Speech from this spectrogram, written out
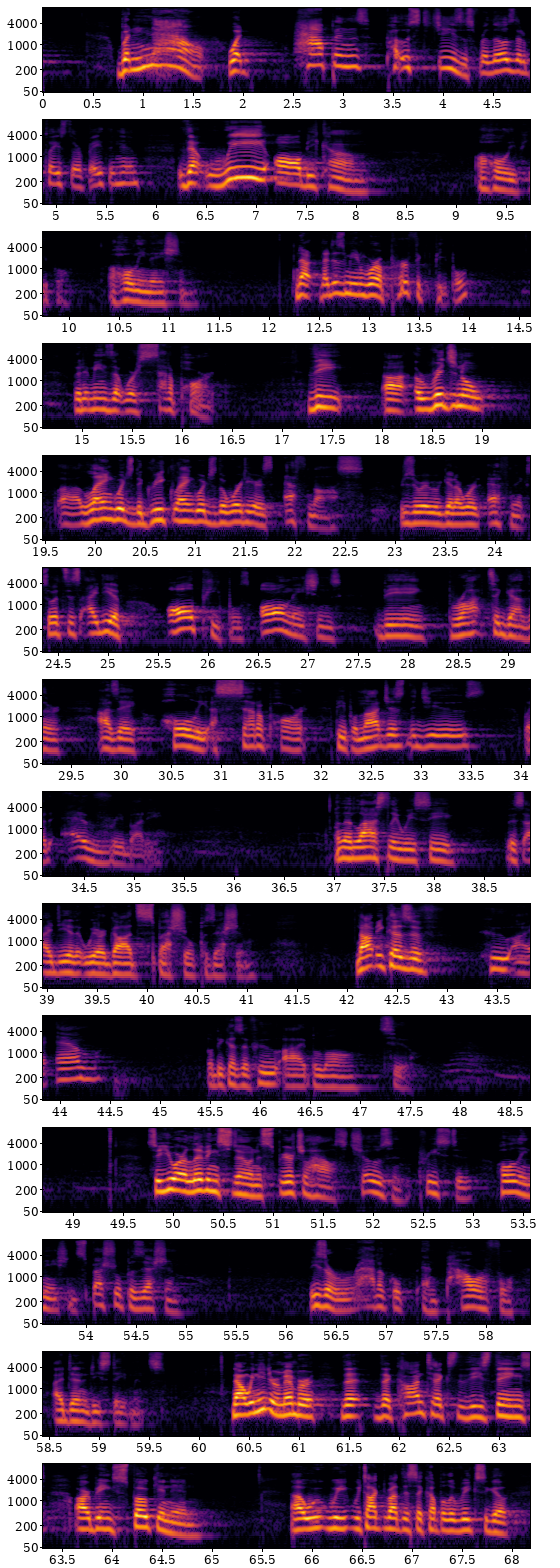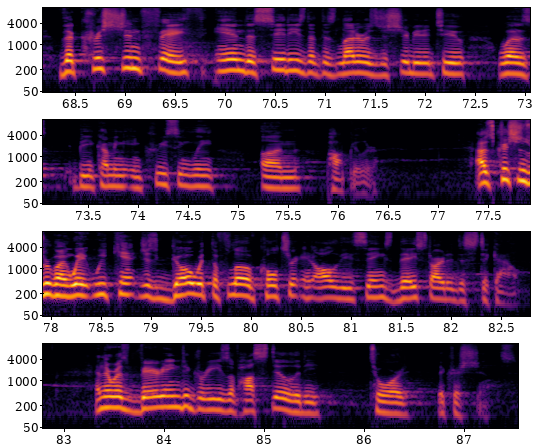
But now, what happens post Jesus for those that have placed their faith in him, that we all become a holy people, a holy nation. Now, that doesn't mean we're a perfect people, but it means that we're set apart. The uh, original uh, language, the Greek language, the word here is ethnos, which is where we get our word ethnic. So it's this idea of all peoples, all nations being brought together as a holy, a set apart people, not just the Jews, but everybody. And then lastly, we see this idea that we are God's special possession. Not because of who I am, but because of who I belong to. So you are a living stone, a spiritual house, chosen, priesthood, holy nation, special possession. These are radical and powerful identity statements. Now, we need to remember that the context that these things are being spoken in. Uh, we, we, talked about this a couple of weeks ago. The Christian faith in the cities that this letter is distributed to was becoming increasingly unpopular. As Christians were going, wait, we can't just go with the flow of culture in all of these things, they started to stick out. And there was varying degrees of hostility toward the Christians.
